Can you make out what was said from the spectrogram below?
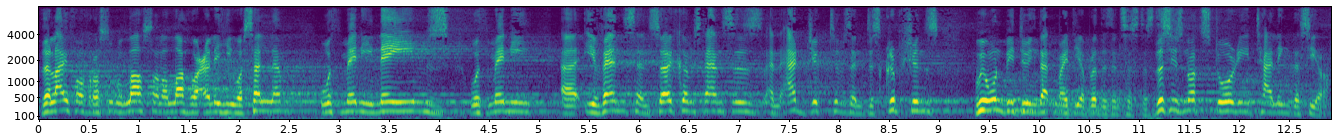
the life of Rasulullah sallallahu alaihi wasallam with many names, with many uh, events and circumstances and adjectives and descriptions. We won't be doing that, my dear brothers and sisters. This is not storytelling the seerah.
